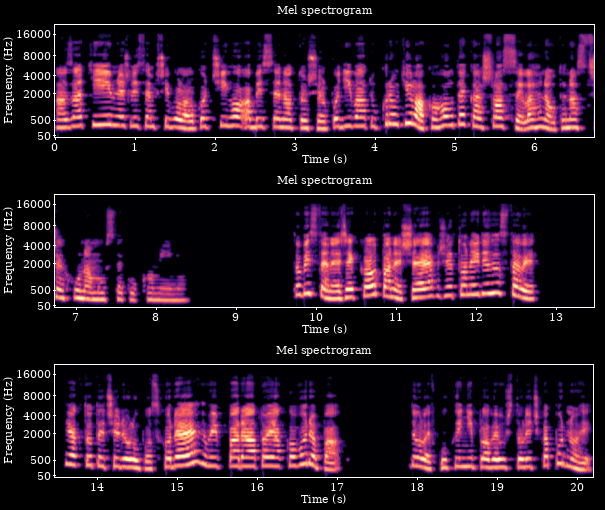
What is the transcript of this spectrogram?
A zatím, nežli jsem přivolal kočího, aby se na to šel podívat, ukroutila kohoutek a šla si lehnout na střechu na můsteku komínu. To byste neřekl, pane šéf, že to nejde zastavit. Jak to teče dolů po schodech, vypadá to jako vodopád. Dole v kuchyni plave už stolička pod nohy.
